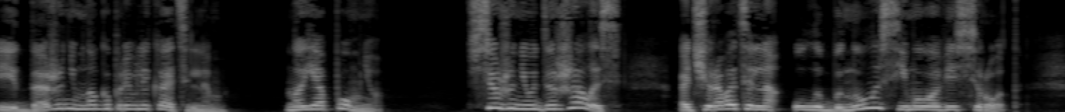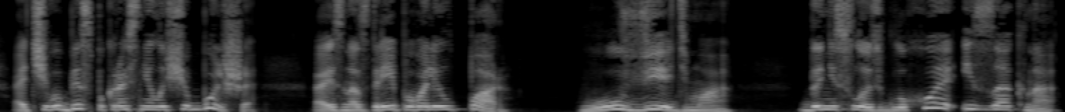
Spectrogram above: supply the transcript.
и даже немного привлекательным. Но я помню. Все же не удержалась, очаровательно улыбнулась ему во весь рот, отчего бес покраснел еще больше, а из ноздрей повалил пар — «У, ведьма!» — донеслось глухое из-за окна.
